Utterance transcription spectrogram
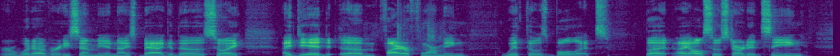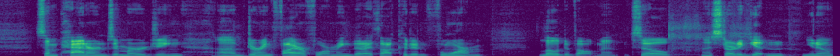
or whatever he sent me a nice bag of those so i i did um, fire forming with those bullets but i also started seeing some patterns emerging um, during fire forming that I thought could inform load development. So I started getting, you know,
